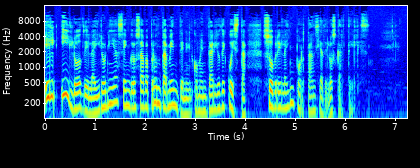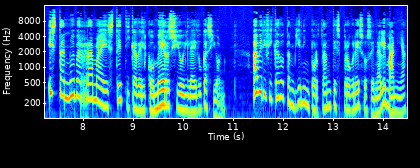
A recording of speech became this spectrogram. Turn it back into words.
El hilo de la ironía se engrosaba prontamente en el comentario de Cuesta sobre la importancia de los carteles. Esta nueva rama estética del comercio y la educación ha verificado también importantes progresos en Alemania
